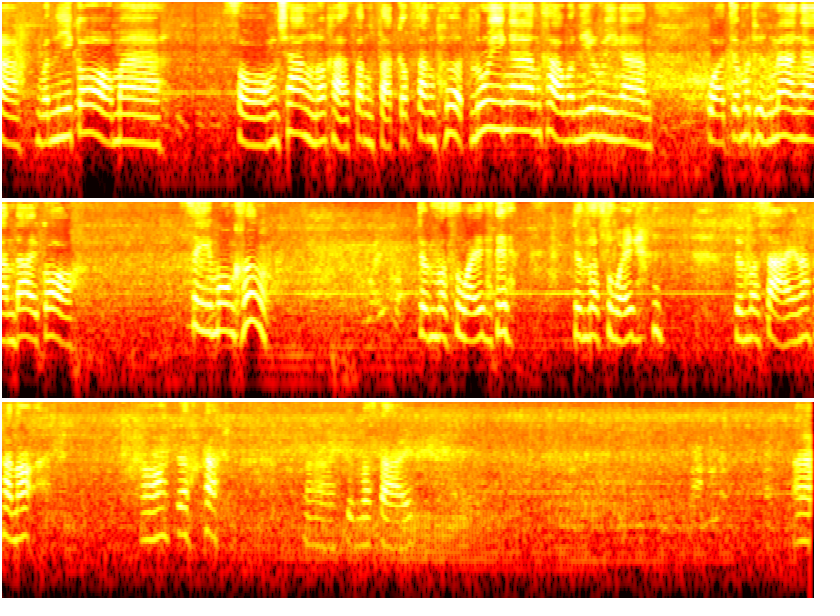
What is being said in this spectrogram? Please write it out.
คค่ะ วันนี้ก็มา สองช่างเนาะค่ะสั่งสักกับสั่งเทิดลุยงานค่ะ วันนี้ลุยงาน กว่าจะมาถึงหน้างานได้ก็สี่โมงครึ่งจนว่าสวยดิจนว่าสวย จนว่าสายเนาะคะเนาะเนาะจ้ะอ่าจนว่าสาย อ่า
